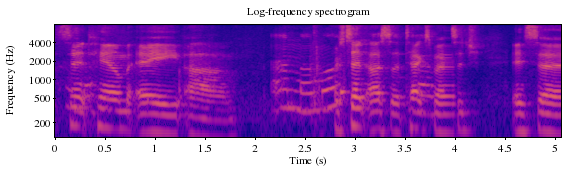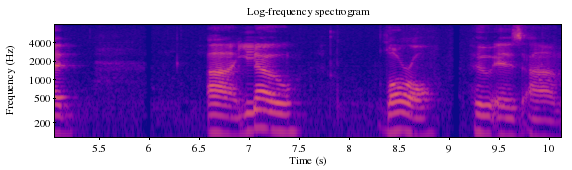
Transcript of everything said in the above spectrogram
sent him a um, or sent us a text message and said, uh, you know, Laurel, who is um,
